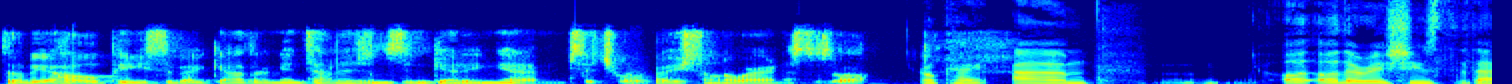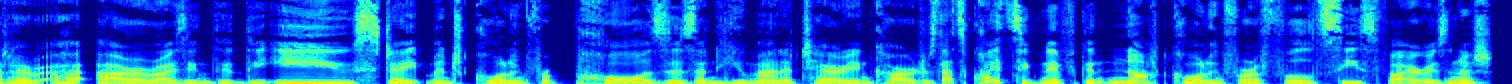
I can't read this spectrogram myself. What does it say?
there'll be a whole piece about gathering intelligence and getting um, situational awareness as well. Okay. Um, other issues that are, are arising, the, the, EU statement calling for pauses and humanitarian corridors, that's quite significant, not calling for a full ceasefire, isn't it?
